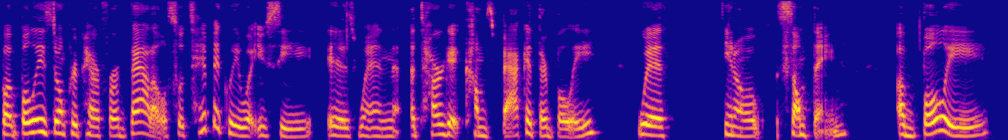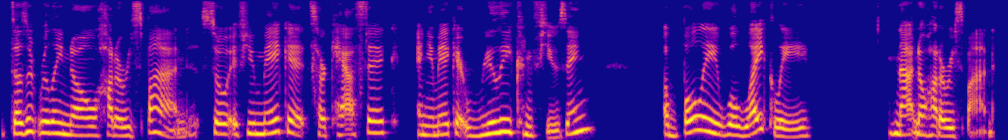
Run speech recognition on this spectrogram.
But bullies don't prepare for a battle. So typically what you see is when a target comes back at their bully with, you know, something, a bully doesn't really know how to respond. So if you make it sarcastic and you make it really confusing, a bully will likely not know how to respond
